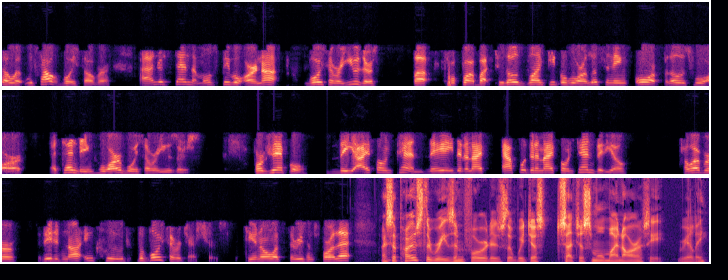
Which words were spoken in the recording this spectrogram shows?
show it without voiceover? I understand that most people are not voiceover users, but for, but to those blind people who are listening or for those who are attending who are voiceover users. For example, the iPhone 10. They did an Apple did an iPhone 10 video. However, they did not include the voiceover gestures. Do you know what's the reasons for that? I suppose the reason for it is that we're just such a small minority, really.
